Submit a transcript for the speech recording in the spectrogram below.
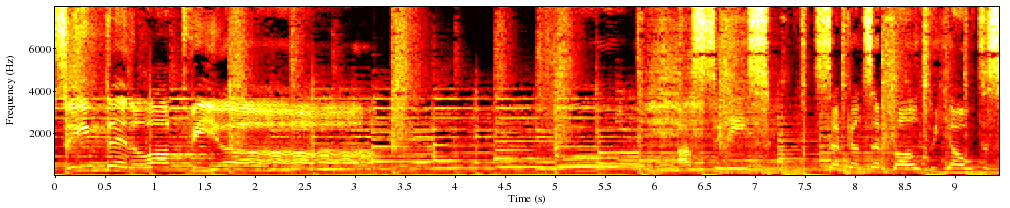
Dzimtene Latvijā. Asinīs sarkans ar baltu jaucas,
